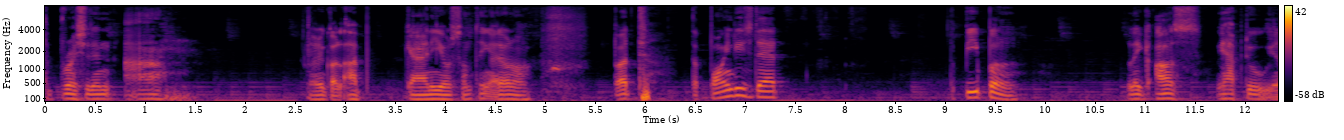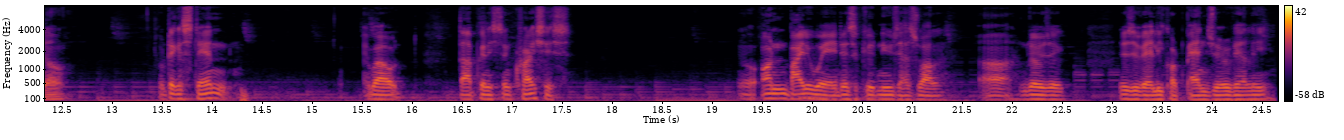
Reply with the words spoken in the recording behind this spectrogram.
the president uh what do you call Afghani or something? I don't know. But the point is that people like us we have to you know take a stand about the Afghanistan crisis. On by the way there's a good news as well. Uh, there's a there's a valley called panjshir valley.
